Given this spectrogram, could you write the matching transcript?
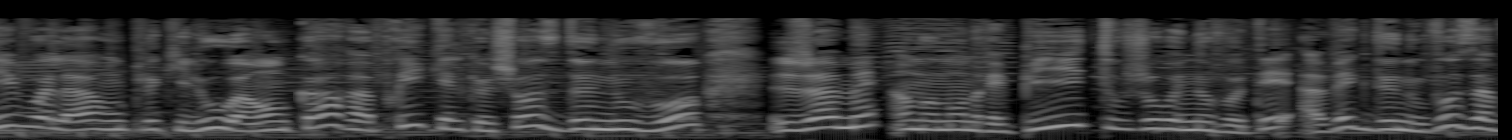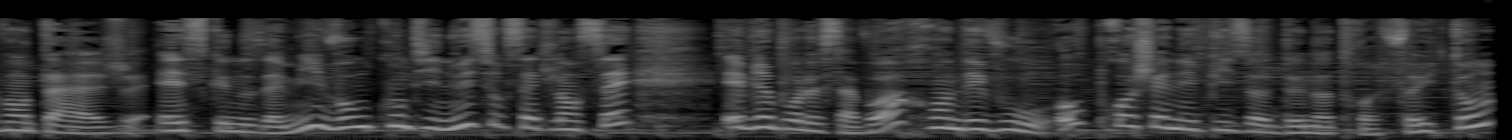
Et voilà, Oncle Kilou a encore appris quelque chose de nouveau. Jamais un moment de répit, toujours une nouveauté avec de nouveaux avantages. Est-ce que nos amis vont continuer sur cette lancée? Eh bien, pour le savoir, rendez-vous au prochain épisode de notre feuilleton.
